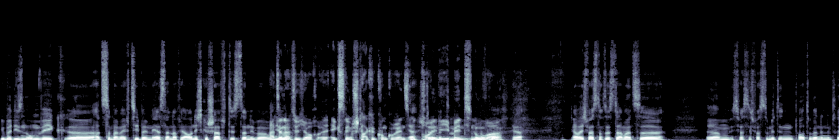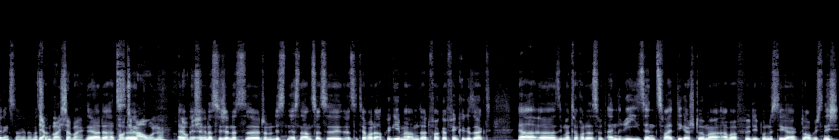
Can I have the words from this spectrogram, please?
Über diesen Umweg äh, hat es dann beim FC beim ersten Anlauf ja auch nicht geschafft, ist dann über Union. Hatte natürlich auch äh, extrem starke Konkurrenz ja, mit Poldi, mit, mit Nova. Nova. Ja. Aber ich weiß noch, dass damals äh, ähm, ich weiß nicht, warst du mit in Portugal in dem Trainingslager damals ja, schon? Ja, war ich dabei. Ja, da hat's, Portimao, ne? Äh, erinnerst du dich an das äh, Journalistenessen abends, als sie, als sie Terodde abgegeben haben? Da hat Volker Finke gesagt, ja, äh, Simon Terodde, das wird ein riesen Zweitligastürmer, aber für die Bundesliga glaube ich nicht.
